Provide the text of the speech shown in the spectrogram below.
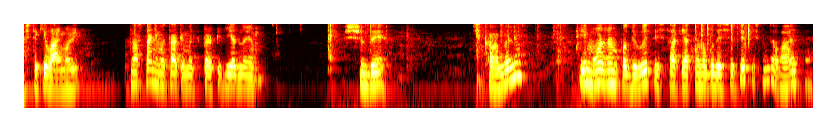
ось такі лаймові. На останньому етапі ми тепер під'єднуємо сюди ці кабелі. І можемо подивитись, так, як воно буде світитись. Ну, давайте.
